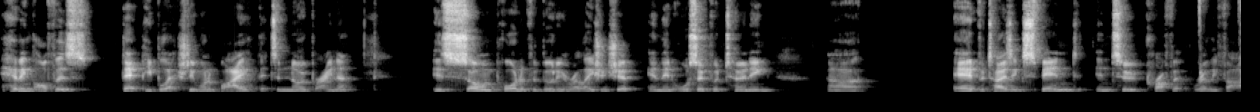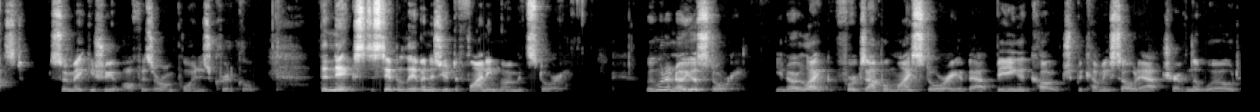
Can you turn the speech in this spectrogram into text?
Having offers that people actually want to buy, that's a no brainer, is so important for building a relationship and then also for turning uh, advertising spend into profit really fast. So, making sure your offers are on point is critical. The next step 11 is your defining moment story we want to know your story. You know, like, for example, my story about being a coach, becoming sold out, traveling the world,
